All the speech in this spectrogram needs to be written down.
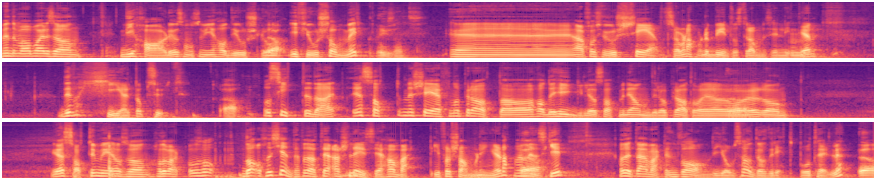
Men det var bare sånn De har det jo sånn som vi hadde i Oslo Ja. i fjor sommer. Ikke sant? Eh, I hvert fall i fjor sensommer, da, hvor det begynte å strammes inn litt Mm. igjen. Det var helt absurd. Ja. Å sitte der Jeg satt med sjefen og prata og hadde det hyggelig og satt med de andre og prata. Og jeg var sånn Jeg satt jo mye og sånn hadde vært, og så, Da også kjente jeg på det at jeg er så lenge siden jeg har vært i forsamlinger da med Ja. mennesker. Hadde dette vært en vanlig jobb, så hadde jeg dratt rett på hotellet. ja.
